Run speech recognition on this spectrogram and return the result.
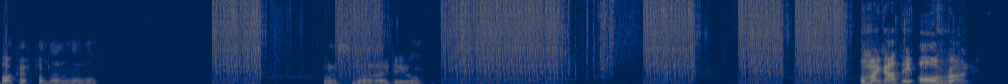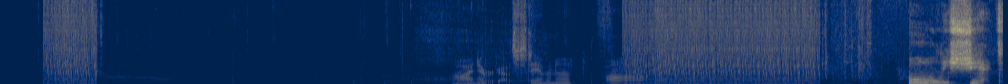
fuck, I fell down a level. That's not ideal. Oh my god, they all run. Oh, I never got stamina. Oh, Holy shit!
